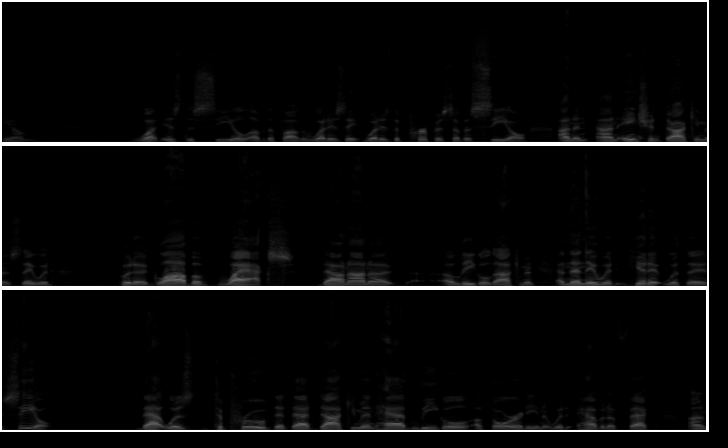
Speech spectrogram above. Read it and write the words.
him. What is the seal of the Father? What is, the, what is the purpose of a seal? On, an, on ancient documents, they would put a glob of wax down on a, a legal document, and then they would hit it with a seal. that was to prove that that document had legal authority and it would have an effect on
